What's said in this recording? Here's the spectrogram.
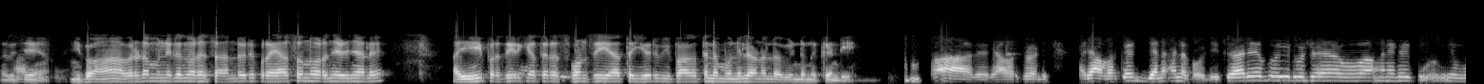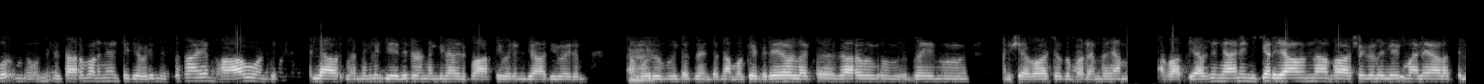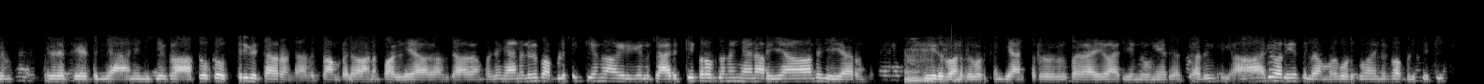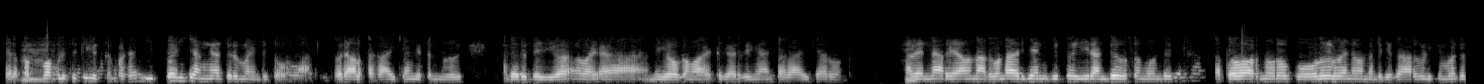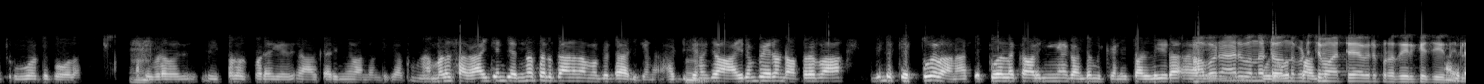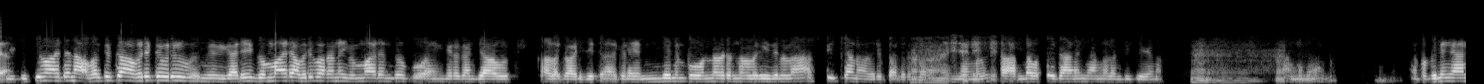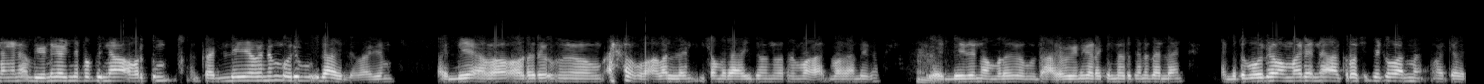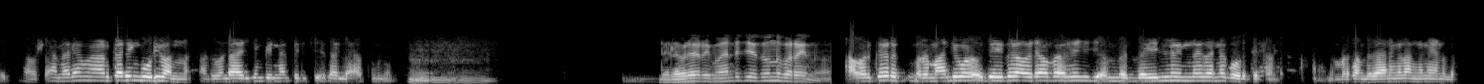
അത് ചെയ്യാം. ഇനിയിപ്പോ ആ അവരുടെ മുന്നിൽ എന്ന് പറയുന്നത് സാറിന്റെ ഒരു പ്രയാസം എന്ന് പറഞ്ഞു കഴിഞ്ഞാൽ ഈ പ്രതികരിക്കാത്ത റെസ്പോൺസ് ചെയ്യാത്ത ഈ ഒരു വിഭാഗത്തിന്റെ മുന്നിലാണല്ലോ വീണ്ടും നിൽക്കേണ്ടി അവർക്ക് വേണ്ടി. അല്ല അവർക്ക് ജന അല്ല പോലീസുകാർ ഇപ്പൊ ഒരുപക്ഷെ അങ്ങനെയൊക്കെ സാറ് പറഞ്ഞാൽ ശരി. ഒരു നിസ്സഹായ ഭാവമുണ്ട് എല്ലാവർക്കും എന്തെങ്കിലും ചെയ്തിട്ടുണ്ടെങ്കിൽ അതിൽ പാർട്ടി വരും ജാതി വരും ഒരു ഇതൊക്കെ ഉണ്ട്. നമുക്കെതിരെയുള്ള മനുഷ്യാവകാശം ഒക്കെ പറയുമ്പോ ഞാൻ അപ്പൊ അത്യാവശ്യം ഞാൻ എനിക്കറിയാവുന്ന ഭാഷകളിൽ മലയാളത്തിലും ഇതിലൊക്കെ ആയിട്ട് ഞാൻ എനിക്ക് ക്ലാസ്സൊക്കെ ഒത്തിരി കിട്ടാറുണ്ട്. അതിപ്പോ അമ്പലമാണ് പള്ളിയാകാം ഇതാകാം പക്ഷെ ഞാനൊരു പബ്ലിസിറ്റി ഒന്നും ആഗ്രഹിക്കുന്നു ചാരിറ്റി പ്രവർത്തനം ഞാൻ അറിയാതെ ചെയ്യാറുണ്ട്. വീട് പണിത് കൊടുക്കും ക്യാൻസർ സഹായം ആരെയും തോന്നിയൊക്കെ അത് ആരും അറിയത്തില്ല. നമ്മൾ കൊടുക്കുമ്പോൾ അതിന്റെ പബ്ലിസിറ്റി ചിലപ്പോൾ പബ്ലിസിറ്റി കിട്ടും. പക്ഷെ ഇപ്പൊ എനിക്ക് അങ്ങനത്തെ ഒരു മൈൻഡ് തോന്നാറില്ല. ഒരാളെ സഹായിക്കാൻ കിട്ടുന്നത് അതൊരു ദൈവ നിയോഗമായിട്ട് കരുതി ഞാൻ സഹായിക്കാറുമുണ്ട് അതെന്നെ അറിയാവുന്ന അതുകൊണ്ടായിരിക്കും എനിക്കിപ്പോ ഈ രണ്ട് ദിവസം കൊണ്ട് പത്തോ അറുന്നൂറോ കോളുകൾ തന്നെ വന്നിട്ടുണ്ട്. സാറ് വിളിക്കുമ്പോഴൊക്കെ ത്രൂ ഔട്ട് കോൾ അപ്പൊ ഇവിടെ ഇപ്പോൾ ഉൾപ്പെടെ ആൾക്കാർ ഇങ്ങനെ വന്നോണ്ടിരിക്കും അപ്പൊ നമ്മൾ സഹായിക്കാൻ ചെന്ന സ്ഥലത്താണ് നമുക്കിട്ട് അടിക്കണം. അടിക്കണം വെച്ചാൽ ആയിരം പേരുണ്ട്. അപ്പൊ ആ ഇതിന്റെ സ്റ്റെപ്പുകളാണ്. ആ സ്റ്റെപ്പുകളിലൊക്കെ ആളിങ്ങനെ കണ്ടു നിൽക്കണം ഈ പള്ളിയുടെ അവരാര് വന്നിട്ട് ഒന്ന് പിടിച്ചു മാറ്റി അവർ പ്രതികരിക്കുക ചെയ്യുന്നില്ല. പിടിച്ചു മാറ്റാൻ അവർക്കൊക്കെ അവരൊക്കെ ഒരു കാര്യം ഇവന്മാർ അവർ പറയണ ഇവന്മാരെന്തോ ഭയങ്കര കഞ്ചാവ് കള്ളൊക്കെ അടിച്ചിട്ട് അങ്ങനെ എന്തിനും പോകുന്നവരെന്നുള്ള രീതിയിലുള്ള ആ സ്പീച്ചാണ് അവർ പലരും പറയുന്നത്. ഞങ്ങൾ സാറിന്റെ അവസ്ഥ ഇതാണ് ഞങ്ങൾ എന്ത് ചെയ്യണം അങ്ങനെയാണ്. അപ്പൊ പിന്നെ ഞാൻ അങ്ങനെ വീണ് കഴിഞ്ഞപ്പോ പിന്നെ അവർക്കും കല്ലിയവനും ഒരു ഇതായല്ലോ. കാര്യം വലിയ അവ- അവിടെ ഒരു വളല്ലൻ സമരായുധം എന്ന് പറഞ്ഞ മഹാത്മാഗാന്ധിയുടെ. വലിയ നമ്മൾ താഴെ വീണ് കിടക്കുന്നവർക്ക് തല്ലാൻ എന്നിട്ട് പോലും അമ്മമാര് എന്നെ ആക്രോശിച്ചൊക്കെ വന്ന് മറ്റവര്. പക്ഷെ അന്നേരം ആൾക്കാരെയും കൂടി വന്ന്. അതുകൊണ്ടായിരിക്കും പിന്നെ തിരിച്ച് തല്ലാത്തുന്നത് റിമാൻഡ് ചെയ്തു എന്ന് പറയുന്നു. അവർക്ക് റിമാൻഡ് ചെയ്ത് അവരെ ബെയിലിൽ നിന്ന് തന്നെ കൊടുത്തിട്ടുണ്ട്. നമ്മുടെ സംവിധാനങ്ങൾ അങ്ങനെയാണല്ലോ.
